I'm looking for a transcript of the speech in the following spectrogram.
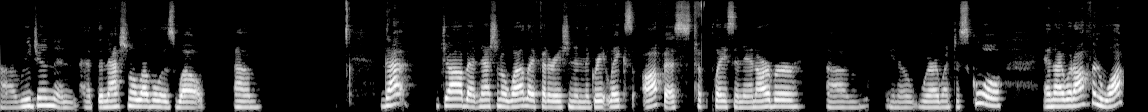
uh, region and at the national level as well. Um, that job at National Wildlife Federation in the Great Lakes office took place in Ann Arbor, um, you know, where I went to school. And I would often walk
